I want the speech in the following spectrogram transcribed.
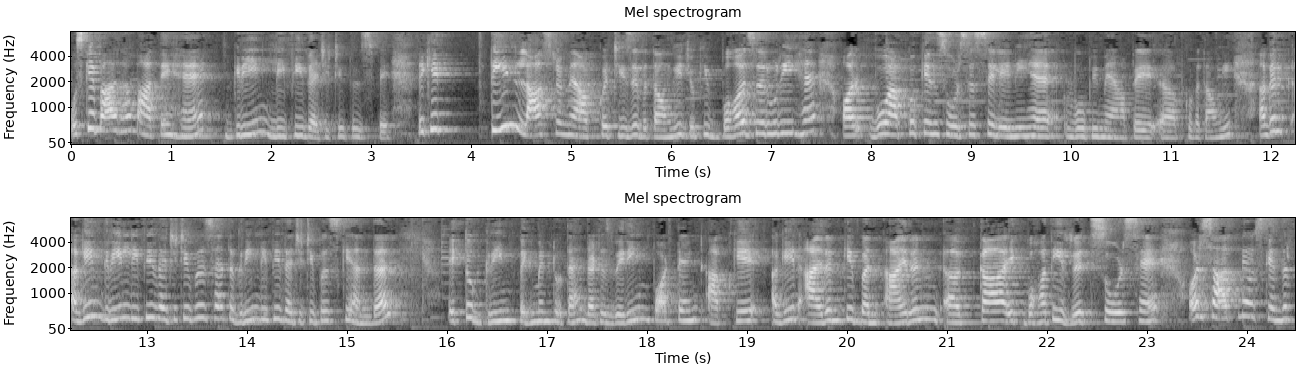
उसके बाद हम आते हैं ग्रीन लीफी वेजिटेबल्स पे। देखिए, तीन लास्ट में आपको चीज़ें बताऊँगी जो कि बहुत ज़रूरी हैं और वो आपको किन सोर्सेज से लेनी है, वो भी मैं यहाँ पे आपको बताऊँगी। अगर अगेन ग्रीन लीफी वेजिटेबल्स हैं तो ग्रीन लीफी वेजिटेबल्स के अंदर एक तो ग्रीन पिगमेंट होता है दैट इज़ वेरी इंपॉर्टेंट आपके अगेन आयरन के बन आयरन का एक बहुत ही रिच सोर्स है और साथ में उसके अंदर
